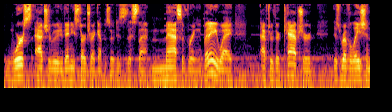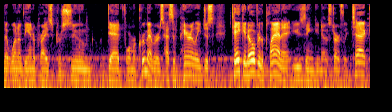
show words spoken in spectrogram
worst attribute of any Star Trek episode is this that massive ringing. But anyway, after they're captured, this revelation that one of the Enterprise presumed dead former crew members, has apparently just taken over the planet using, you know, Starfleet tech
